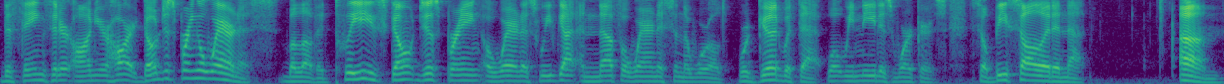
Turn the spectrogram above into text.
the things that are on your heart. Don't just bring awareness, beloved. Please don't just bring awareness. We've got enough awareness in the world. We're good with that. What we need is workers. So be solid in that. Um,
